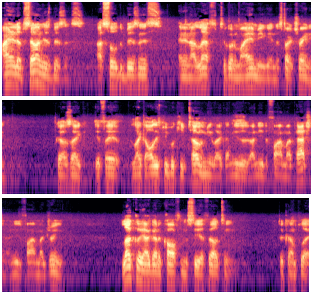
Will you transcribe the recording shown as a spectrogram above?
I ended up selling his business. I sold the business and then I left to go to Miami again to start training. Cause I was like, if I like all these people keep telling me like I need to I need to find my passion, I need to find my dream. Luckily I got a call from the CFL team to come play.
